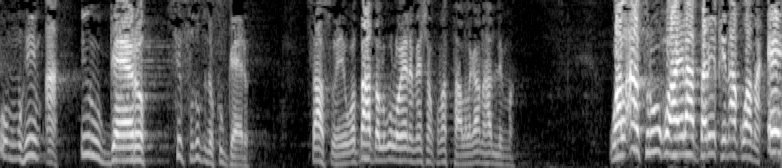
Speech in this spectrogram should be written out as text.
u muhiim ah inuu gaaro si fududna ku gaaro saas weeye wadda hadda lagu logayna meeshan kuma taalo lagana hadli ma wاlأصل wuxuu aha ilaa dariiqin aqwama ey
